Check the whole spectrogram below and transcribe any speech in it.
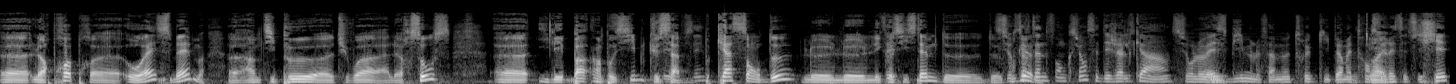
euh, leur propre euh, OS même un petit peu tu vois à leur sauce il n'est pas impossible que ça casse en deux le l'écosystème de, de sur certaines fonctions c'est déjà le cas hein. sur le SBIM le fameux truc qui permet de transférer ces fichiers.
